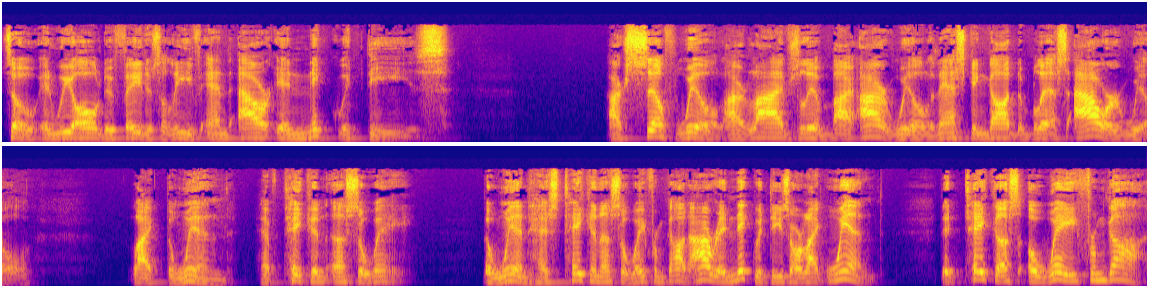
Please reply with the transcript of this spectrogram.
So, and we all do fade as a leaf, and our iniquities, our self will, our lives lived by our will, and asking God to bless our will, like the wind, have taken us away the wind has taken us away from God. Our iniquities are like wind that take us away from God.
